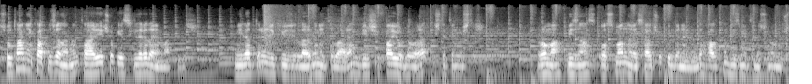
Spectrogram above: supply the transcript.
Sultaniye kaplıcalarının tarihi çok eskilere dayanmaktadır. Milattan önceki yüzyıllardan itibaren bir şifa yurdu olarak işletilmiştir. Roma, Bizans, Osmanlı ve Selçuklu döneminde halkın hizmetine sunulmuştur.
